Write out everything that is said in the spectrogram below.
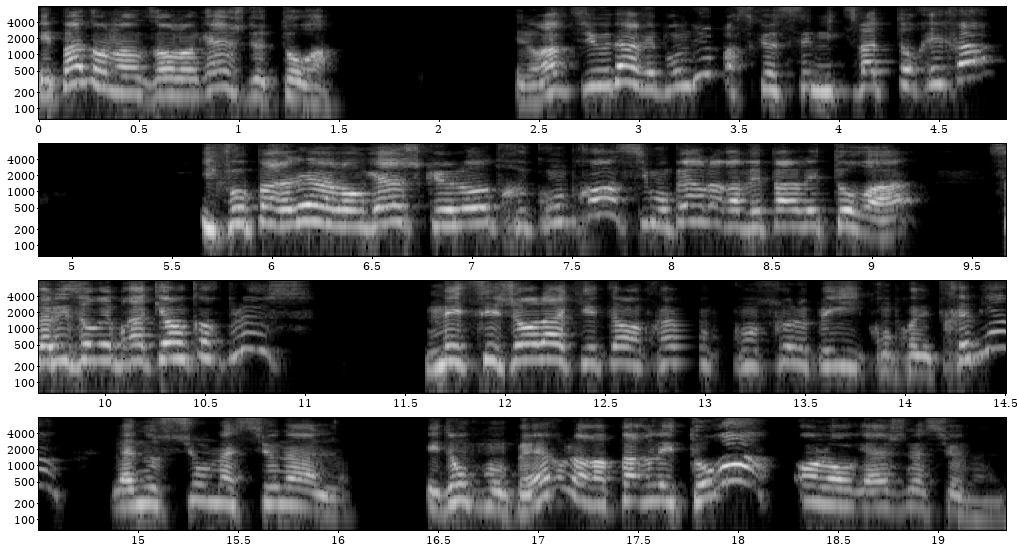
et pas dans un, langage de Torah? Et le Rav Tsuyuda a répondu Parce que c'est mitzvah Torah il faut parler un langage que l'autre comprend. Si mon père leur avait parlé Torah, ça les aurait braqués encore plus. Mais ces gens-là qui étaient en train de construire le pays comprenaient très bien la notion nationale. Et donc mon père leur a parlé Torah en langage national.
